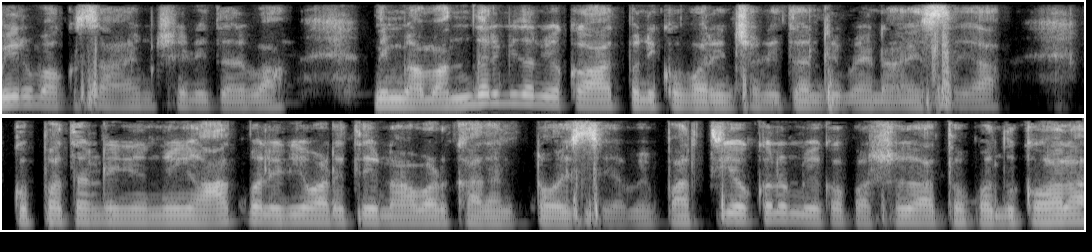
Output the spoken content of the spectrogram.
మీరు మాకు సహాయం చేయండి దేవా. అందరి మీద యొక్క ఆత్మని కుమరించండి తండ్రి. మేము ఎస్సయ గొప్ప తండ్రి నీ ఆత్మ లేనివాడైతే నావాడు కాదంటున్నావు ఎస్సయ మేము ప్రతి ఒక్కరు మీ యొక్క పరిశుధాత్మ పొందుకోవాలా.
